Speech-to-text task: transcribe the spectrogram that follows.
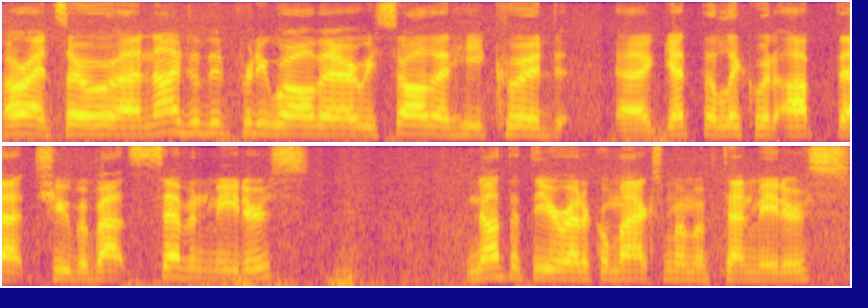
All right, so uh, Nigel did pretty well there. We saw that he could uh, get the liquid up that tube about seven meters, not the theoretical maximum of 10 meters.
